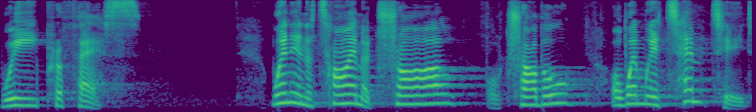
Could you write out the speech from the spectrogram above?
we profess. When in a time of trial or trouble, or when we're tempted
